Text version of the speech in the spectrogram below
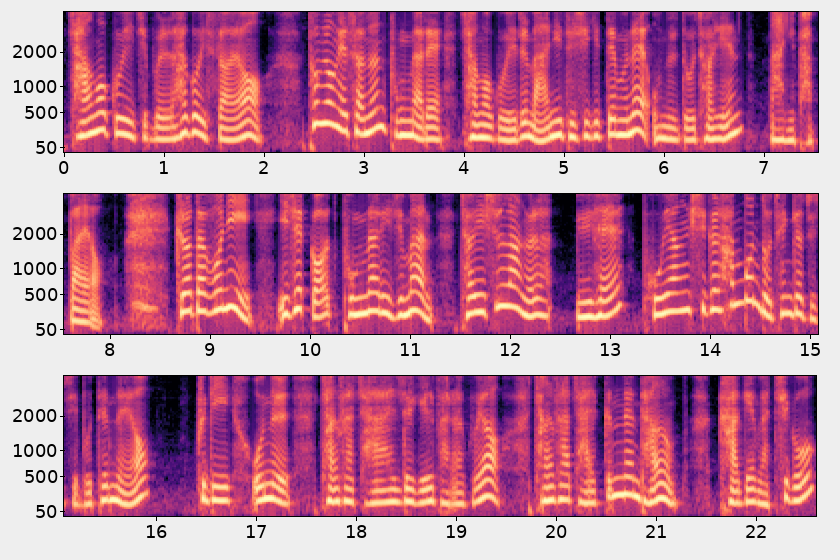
장어구이 집을 하고 있어요. 통영에서는 복날에 장어구이를 많이 드시기 때문에 오늘도 저흰 많이 바빠요. 그러다 보니 이제껏 복날이지만 저희 신랑을 위해 보양식을 한 번도 챙겨주지 못했네요. 부디 오늘 장사 잘 되길 바라고요. 장사 잘 끝낸 다음 가게 마치고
